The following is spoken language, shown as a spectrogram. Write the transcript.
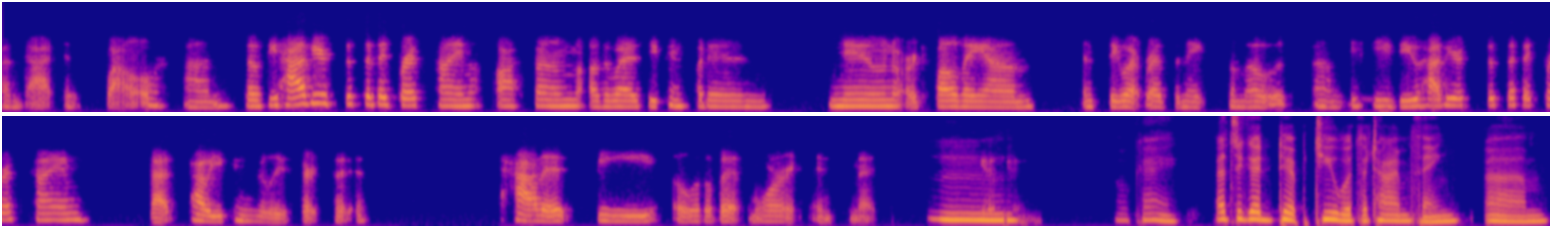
on that as well. Um, so if you have your specific birth time, awesome. Otherwise, you can put in noon or 12 a.m. and see what resonates the most. Um, if you do have your specific birth time, that's how you can really start to have it be a little bit more intimate. Mm, okay. That's a good tip too with the time thing. Um,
